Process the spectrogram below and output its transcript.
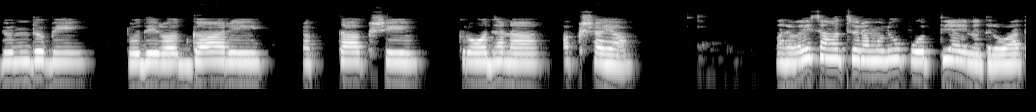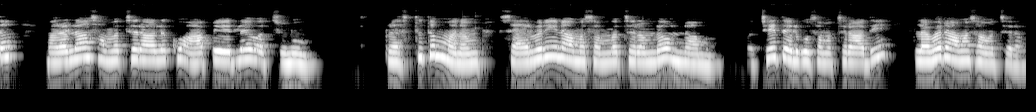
దుందుబి రుధిరోద్గారి తాక్షి క్రోధన అక్షయ. అరవై సంవత్సరములు పూర్తి అయిన తరువాత మరలా సంవత్సరాలకు ఆ పేర్లే వచ్చును. ప్రస్తుతం మనం శార్వరీనామ సంవత్సరంలో ఉన్నాము. వచ్చే తెలుగు సంవత్సరాది ప్లవనామ సంవత్సరం.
